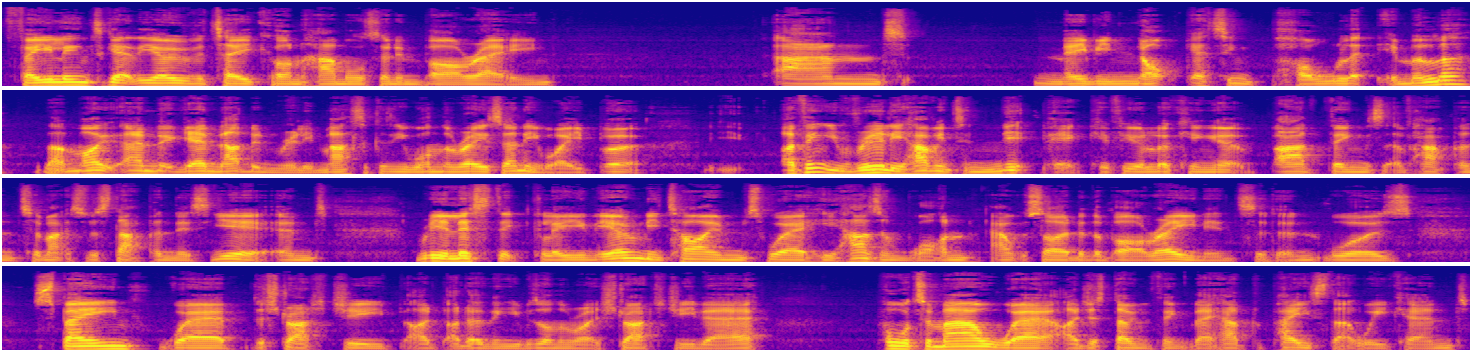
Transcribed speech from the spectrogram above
failing to get the overtake on Hamilton in Bahrain and maybe not getting pole at Imola. That might, and again, that didn't really matter because he won the race anyway. But I think you're really having to nitpick if you're looking at bad things that have happened to Max Verstappen this year. And realistically, the only times where he hasn't won outside of the Bahrain incident was Spain, where the strategy, I, I don't think he was on the right strategy there. Portimao, where I just don't think they had the pace that weekend.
